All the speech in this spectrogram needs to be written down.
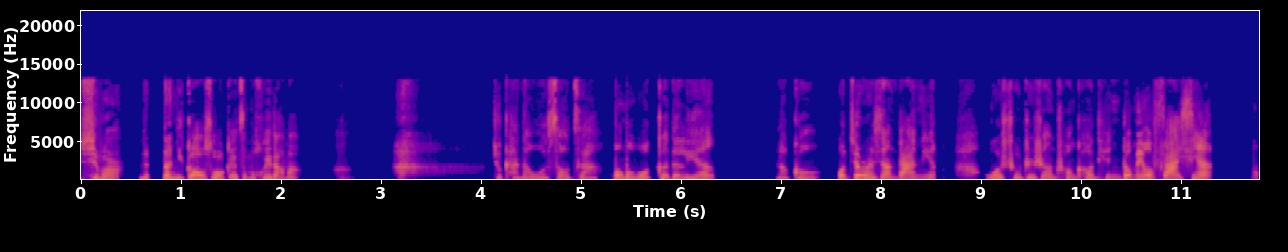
媳妇儿，那那你告诉我该怎么回答嘛？就看到我嫂子啊摸摸我哥的脸，老公。我就是想打你，我手指上创口贴你都没有发现。不，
